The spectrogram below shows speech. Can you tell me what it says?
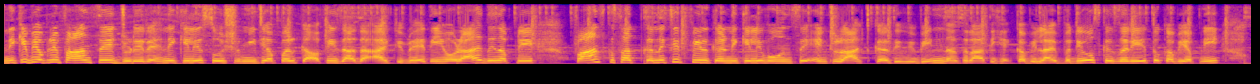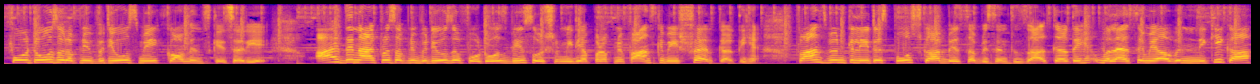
निकी भी अपने फ़ैन से जुड़े रहने के लिए सोशल मीडिया पर काफ़ी ज़्यादा एक्टिव रहती हैं और आए दिन अपने फैंस के साथ कनेक्टेड फील करने के लिए वो उनसे इंटरेक्ट करती हुई भी नज़र आती हैं। कभी लाइव वीडियोस के ज़रिए तो कभी अपनी फ़ोटोज़ और अपनी वीडियोज़ में कॉमेंट्स के ज़रिए। आए दिन एक्ट्रेस अपनी वीडियोस और फ़ोटोज़ भी सोशल मीडिया पर अपने फैंस के बीच शेयर करती हैं। फैंस भी उनके लेटेस्ट पोस्ट का बेसब्री से इंतज़ार करते हैं। वल ऐसे में अब निकी का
